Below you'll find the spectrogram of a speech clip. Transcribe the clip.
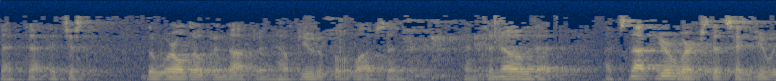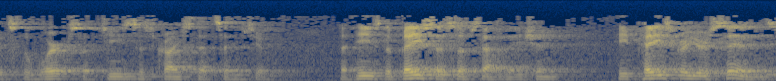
that uh, it just the world opened up and how beautiful it was, and and to know that it's not your works that save you, it's the works of Jesus Christ that saves you that He's the basis of salvation. He pays for your sins,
